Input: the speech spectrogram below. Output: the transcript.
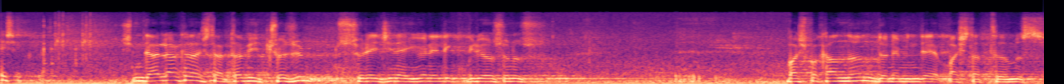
Teşekkürler. Şimdi değerli arkadaşlar tabii çözüm sürecine yönelik biliyorsunuz e, Başbakanlığın döneminde başlattığımız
